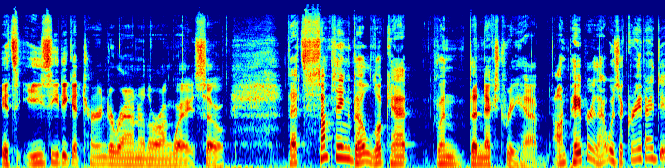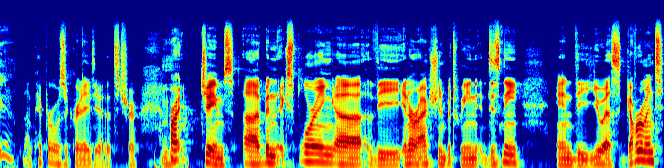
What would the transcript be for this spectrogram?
it's easy to get turned around in the wrong way. So that's something they'll look at when the next rehab. On paper, that was a great idea. On paper, was a great idea. That's true. Mm-hmm. All right, James, uh, I've been exploring uh, the interaction between Disney and the U.S. government.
